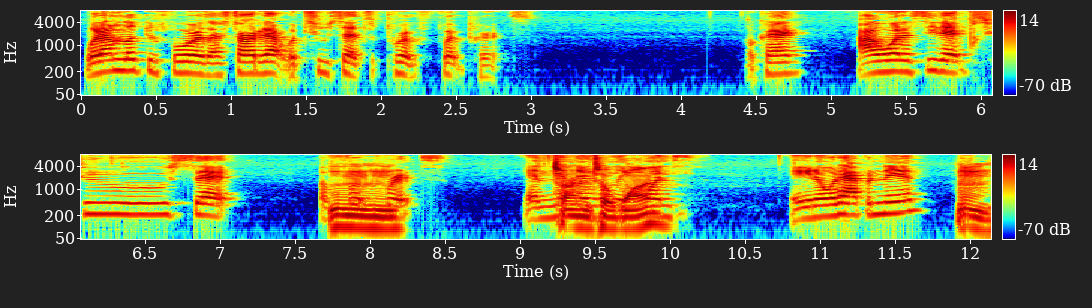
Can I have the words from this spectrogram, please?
What I'm looking for is I started out with two sets of pr- footprints. Okay? I want to see that two set of Mhm. footprints. And then Turn there's to only one? one. And you know what happened then? Hmm.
